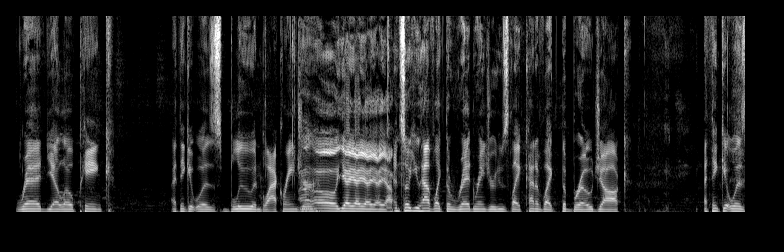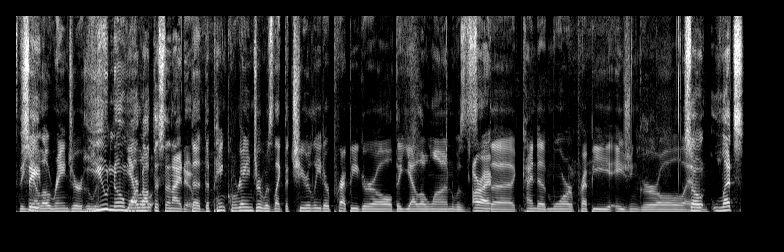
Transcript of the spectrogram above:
red, yellow, pink. I think it was blue and black ranger. Uh, oh yeah yeah yeah yeah yeah. And so you have like the Red Ranger, who's like kind of like the bro jock. I think it was the See, Yellow Ranger who you know more yellow- about this than I do. The the Pink Ranger was like the cheerleader preppy girl. The yellow one was All right. the kind of more preppy Asian girl. So let's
